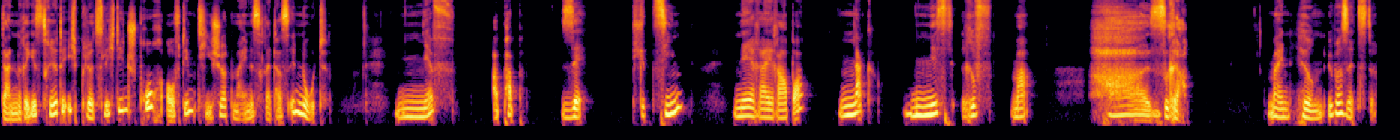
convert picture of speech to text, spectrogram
Dann registrierte ich plötzlich den Spruch auf dem T-Shirt meines Retters in Not. Nef apap se tkzin nereirapa nak nis rif ma hasra. Mein Hirn übersetzte.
